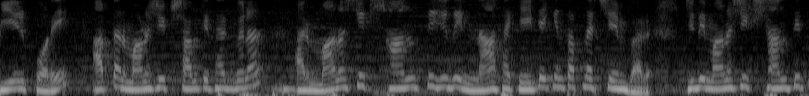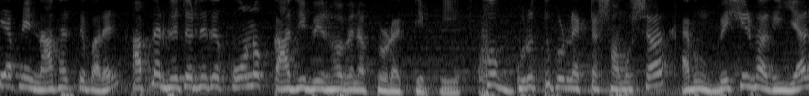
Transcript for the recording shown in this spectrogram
বিয়ের পরে আপনার মানসিক শান্তি থাকবে না। আর মানসিক শান্তি যদি না থাকে, এটা কিন্তু আপনার চেম্বার। যদি মানসিক শান্তিতে আপনি না থাকতে পারেন, আপনার ভেতর থেকে কোনো কাজই বের হবে না প্রোডাক্টিভলি খুব গুরুত্বপূর্ণ একটা সমস্যা এবং বেশিরভাগ ইয়াং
